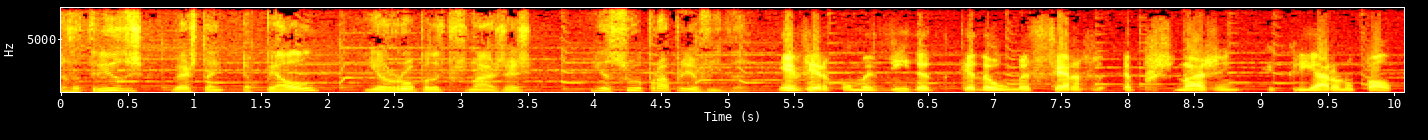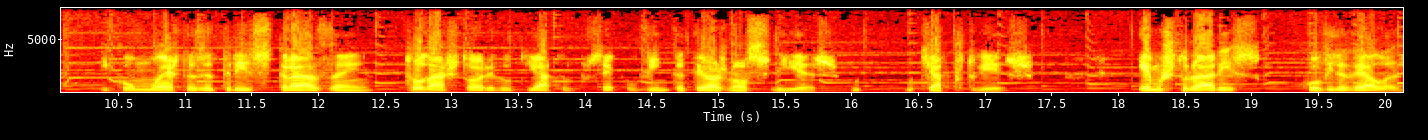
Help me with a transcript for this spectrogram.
As atrizes vestem a pele e a roupa das personagens e a sua própria vida. É ver como a vida de cada uma serve a personagem que criaram no palco. E como estas atrizes trazem toda a história do teatro do século XX até aos nossos dias, o, teatro português, é misturar isso com a vida delas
